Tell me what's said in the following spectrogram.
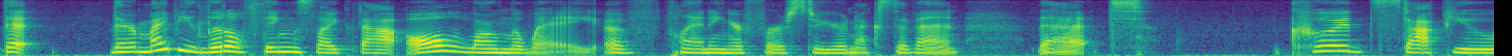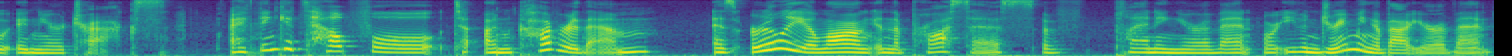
that there might be little things like that all along the way of planning your first or your next event that could stop you in your tracks. I think it's helpful to uncover them as early along in the process of planning your event or even dreaming about your event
